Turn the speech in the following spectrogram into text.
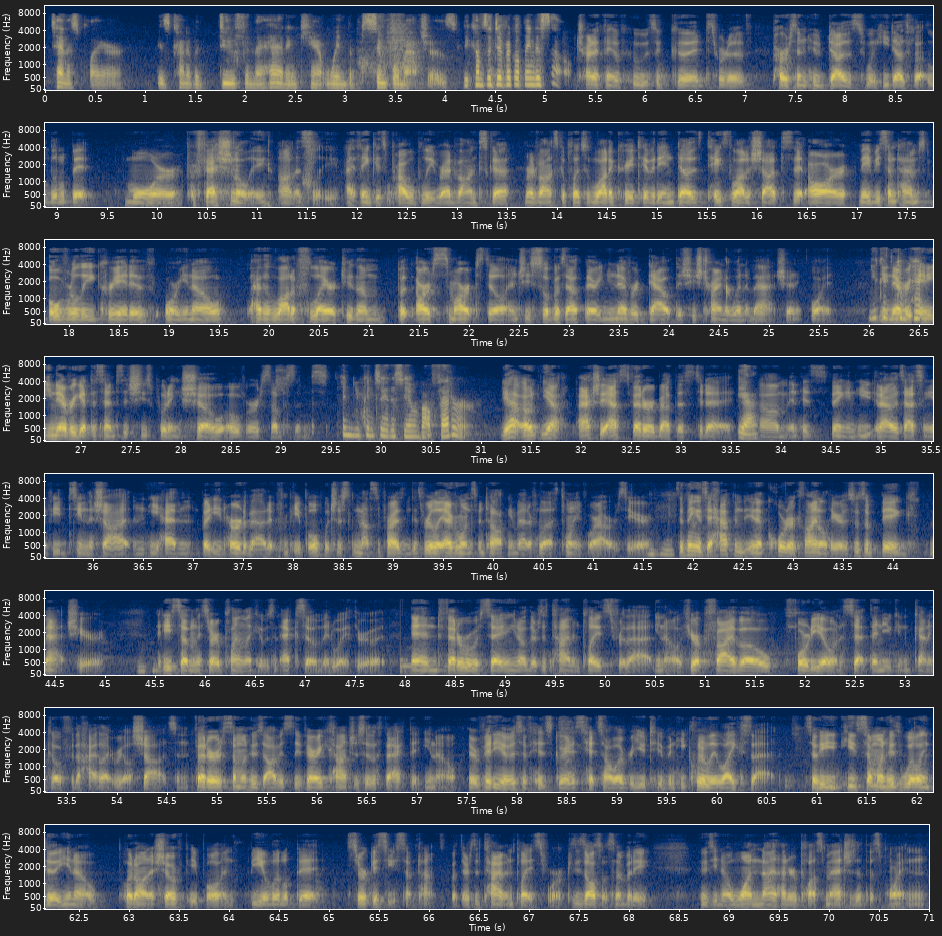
tennis player is kind of a doof in the head and can't win the simple matches becomes a difficult thing to sell. I'm trying to think of who's a good sort of person who does what he does, but a little bit more professionally, honestly. I think is probably Radwanska. Radwanska plays with a lot of creativity and does takes a lot of shots that are maybe sometimes overly creative or, you know, have a lot of flair to them, but are smart still, and she still goes out there. You never doubt that she's trying to win a match at any point. You You never, compare, you never get the sense that she's putting show over substance. and you can say the same about Federer. Yeah, oh, yeah. I actually asked Federer about this today. Yeah. Um, in his thing, and he and I was asking if he'd seen the shot, and he hadn't, but he'd heard about it from people, which is not surprising because really everyone's been talking about it for the last 24 hours here. Mhm. The thing is, it happened in a quarterfinal here. This was a big match here. And he suddenly started playing like it was an EXO midway through it. And Federer was saying, you know, there's a time and place for that. You know, if you're up 5-0, 40-0 in a set, then you can kind of go for the highlight reel shots. And Federer is someone who's obviously very conscious of the fact that, you know, there are videos of his greatest hits all over YouTube, and he clearly likes that. So he, he's someone who's willing to, you know, put on a show for people and be a little bit circusy sometimes. But there's a time and place for it because he's also somebody who's you know won 900 plus matches at this point, and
